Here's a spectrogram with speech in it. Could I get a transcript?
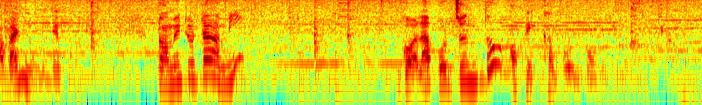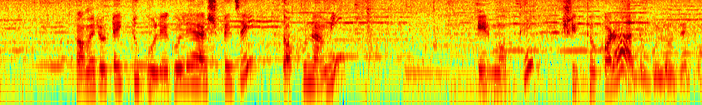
আবার নুন দেব। টমেটোটা আমি গলা পর্যন্ত অপেক্ষা করব। টমেটোটা একটু গলে গলে আসবে যেই তখন আমি এর মধ্যে সিদ্ধ করা আলুগুলো দেবো।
